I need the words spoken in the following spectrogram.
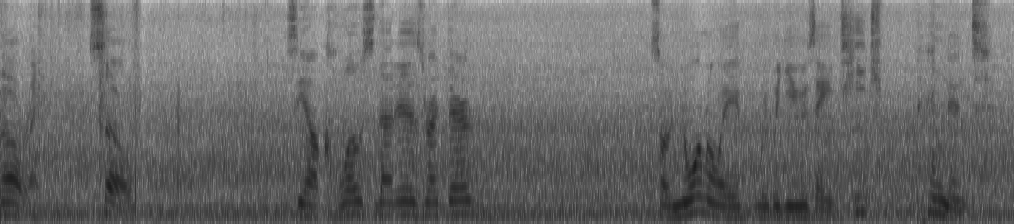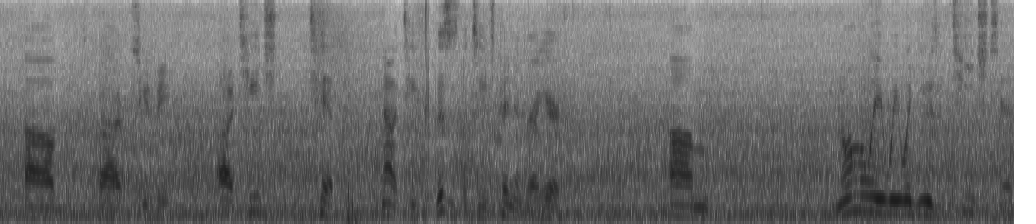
All right, so see how close that is right there? So normally we would use a teach pendant, uh, uh, excuse me, uh, teach tip, not a teach, this is the teach pendant right here. Um, normally we would use a teach tip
